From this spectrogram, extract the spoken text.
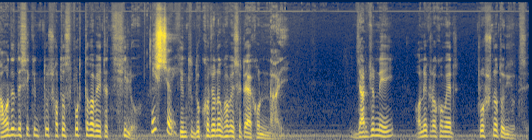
আমাদের দেশে কিন্তু স্বতঃস্ফূর্তভাবে এটা ছিল। নিশ্চয়ই। কিন্তু দুঃখজনকভাবে সেটা এখন নাই। যার জন্যেই অনেক রকমের প্রশ্ন তৈরি হচ্ছে।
